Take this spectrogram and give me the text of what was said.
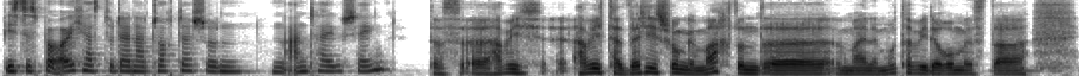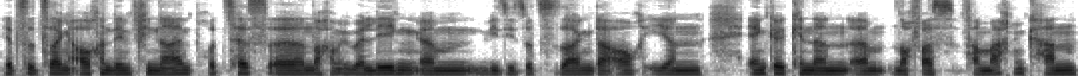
Wie ist es bei euch? Hast du deiner Tochter schon einen Anteil geschenkt? Das äh, habe ich, hab ich tatsächlich schon gemacht und äh, meine Mutter wiederum ist da jetzt sozusagen auch in dem finalen Prozess äh, noch am Überlegen, ähm, wie sie sozusagen da auch ihren Enkelkindern ähm, noch was vermachen kann.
